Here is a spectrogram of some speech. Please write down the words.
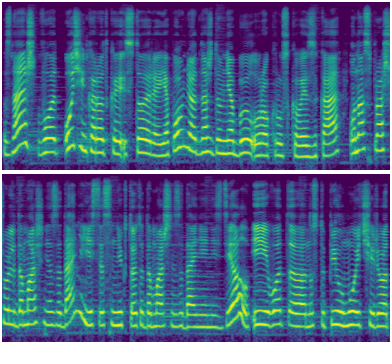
Знаешь, вот очень короткая история. Я помню, однажды у меня был урок русского языка. У нас спрашивали домашнее задание, естественно, никто это домашнее задание не сделал. И вот э, наступил мой черед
